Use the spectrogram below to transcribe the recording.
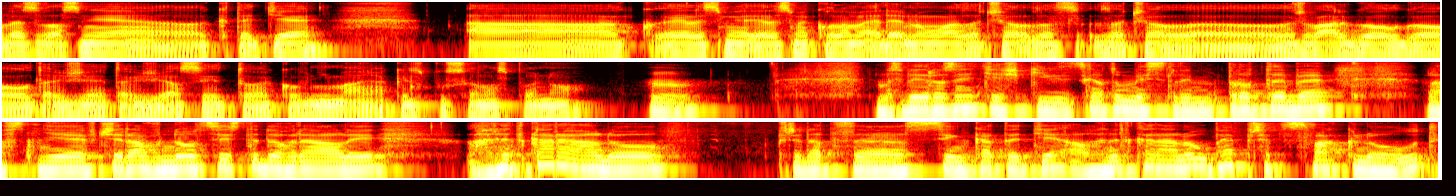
vez vlastně k tetě a jeli jsme, jeli jsme kolem Edenu a začal, začal eh, řvát gol, gol, takže, takže asi to jako vnímá nějakým způsobem aspoň, no. Hmm. Musí být hrozně těžký, vždycky na to myslím. Pro tebe vlastně včera v noci jste dohráli a hnedka ráno předat eh, synka tetě, ale hnedka ráno úplně předsvaknout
